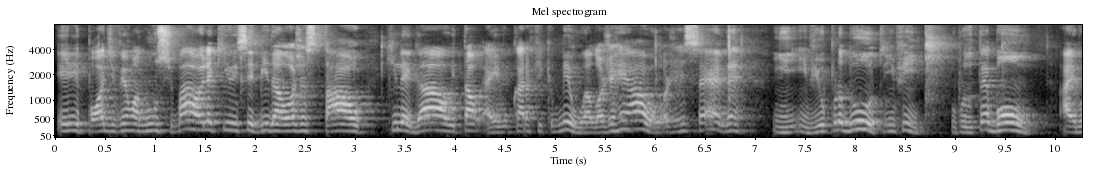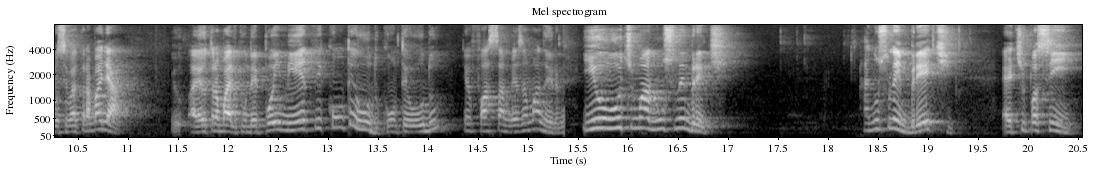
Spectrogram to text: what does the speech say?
ele pode ver um anúncio, ah, olha aqui, eu recebi da loja tal, que legal e tal. Aí o cara fica, meu, a loja é real, a loja recebe, né? Envia o produto, enfim, o produto é bom. Aí você vai trabalhar. Eu, aí eu trabalho com depoimento e conteúdo. Conteúdo eu faço da mesma maneira. E o último anúncio lembrete. Anúncio lembrete é tipo assim,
